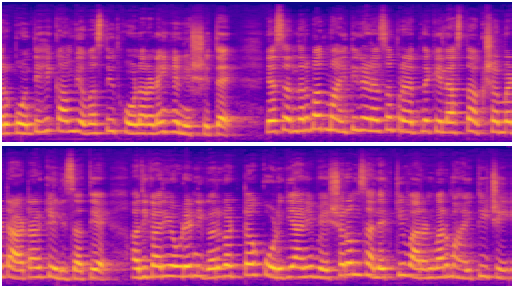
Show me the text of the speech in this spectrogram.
तर कोणतेही काम व्यवस्थित होणार नाही हे निश्चित आहे. या संदर्भात माहिती घेण्याचा प्रयत्न केला असता अक्षम्य टाळाटाळ केली जाते अधिकारी एवढे निगरगट्ट कोडगे आणि बेशरम झालेत की वारंवार माहितीची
